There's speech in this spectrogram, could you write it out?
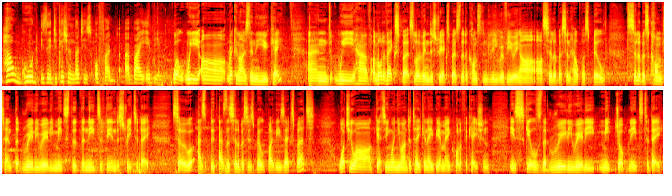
how good is the education that is offered uh, by ABMA? Well, we are recognised in the UK. And we have a lot of experts, a lot of industry experts that are constantly reviewing our, our syllabus and help us build syllabus content that really, really meets the, the needs of the industry today. So, as, as the syllabus is built by these experts, what you are getting when you undertake an ABMA qualification is skills that really, really meet job needs today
